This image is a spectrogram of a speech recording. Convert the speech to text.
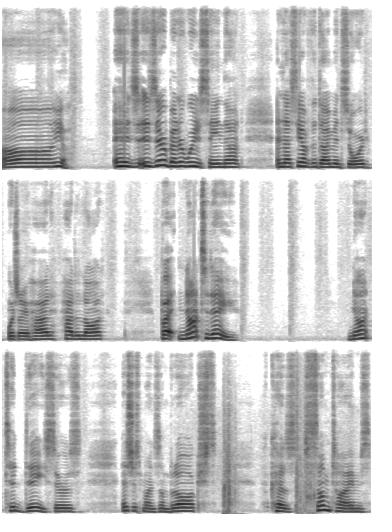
Uh, yeah. Is, is there a better way of saying that? Unless you have the diamond sword, which I've had, had a lot. But not today. Not today, sirs. Let's just mine some blocks. Because sometimes,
